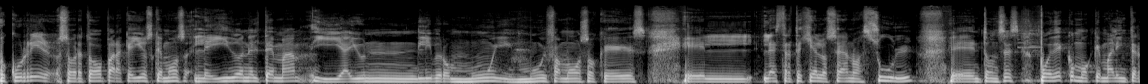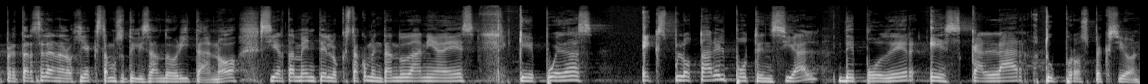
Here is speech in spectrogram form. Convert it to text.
ocurrir, sobre todo para aquellos que hemos leído en el tema, y hay un libro muy, muy famoso que es el, La estrategia del océano azul, eh, entonces puede como que malinterpretarse la analogía que estamos utilizando ahorita, ¿no? Ciertamente lo que está comentando Dania es que puedas explotar el potencial de poder escalar tu prospección.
